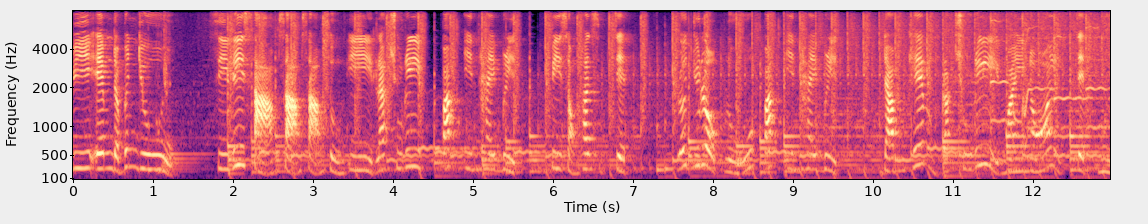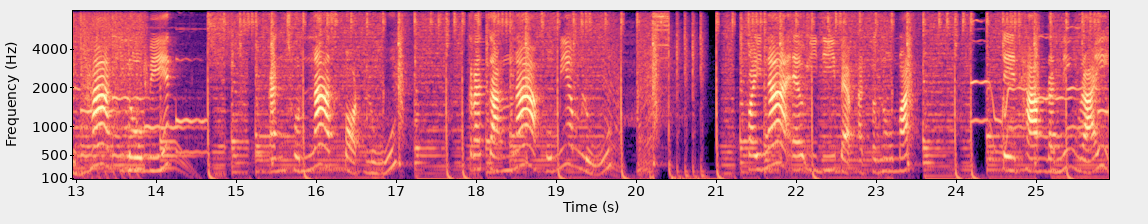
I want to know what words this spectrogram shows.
BMW ซีรีส์ 3330e Luxury Plug-in Hybrid ปี 2017 รถยุโรปหรู Plug-in Hybrid ดำเข้ม Luxury ไม่น้อย 75,000กิโลเมตร กันชนหน้าสปอร์ตหรู กระจังหน้าโครเมียมหรู ไฟหน้า LED แบบอัตโนมัติ Daytime Running Light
